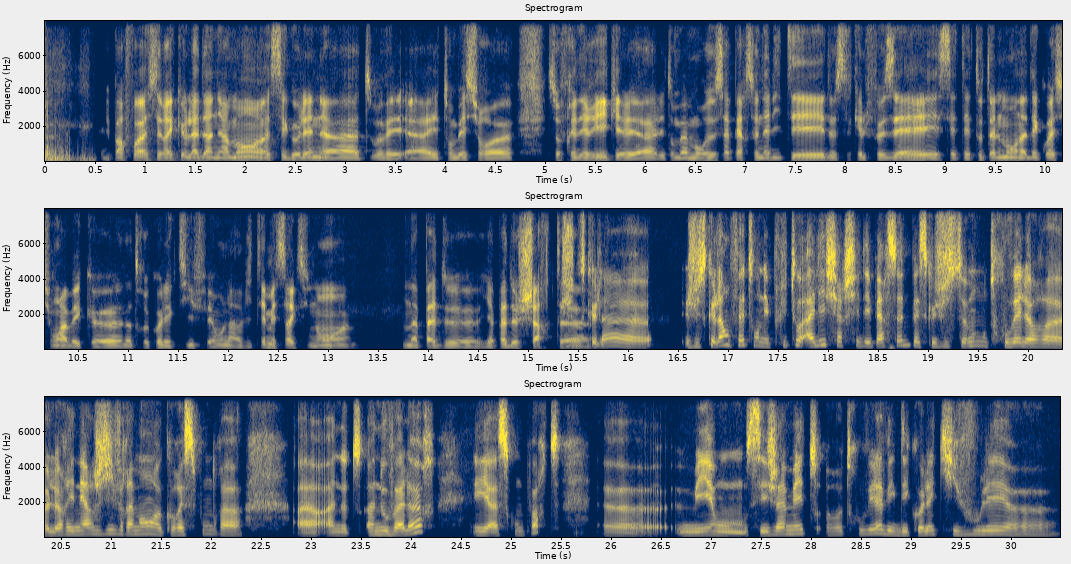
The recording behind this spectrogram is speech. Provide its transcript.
et parfois, c'est vrai que là dernièrement, euh, Ségolène euh, euh, est tombée sur sur Frédéric et elle est tombée amoureuse de sa personnalité, de ce qu'elle faisait et c'était totalement en adéquation avec notre collectif et on l'a invité. Mais c'est vrai que sinon, il n'y a pas de charte. jusque-là, jusque-là, en fait, on est plutôt allé chercher des personnes parce que justement, on trouvait leur, euh, leur énergie vraiment euh, correspondre à, à, notre, à nos valeurs et à ce qu'on porte. Euh, mais on s'est jamais retrouvé avec des collègues qui voulaient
